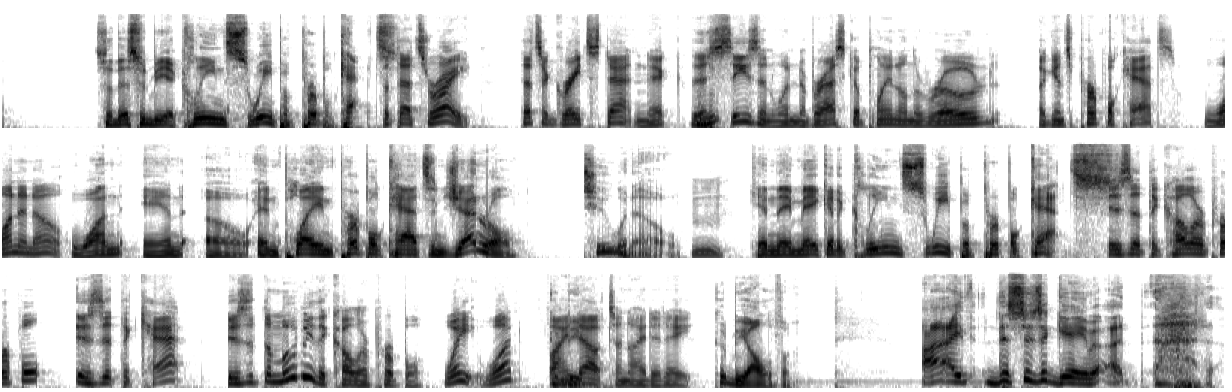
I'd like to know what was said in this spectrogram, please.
So this would be a clean sweep of purple cats. But that's right. That's a great stat, Nick. This Mm-hmm. season, when Nebraska playing on the road against Purple Cats, one and oh. zero. 1 and 0. And playing purple cats in general 2 and 0. Can they make it a clean sweep of Purple Cats? Is it the color purple? Is it the cat? Is it the movie The Color Purple? Wait, what? Find be. out tonight at 8. Could be all of them. I this is a game. I,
